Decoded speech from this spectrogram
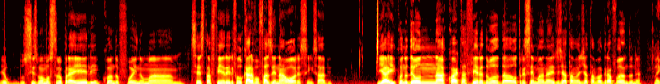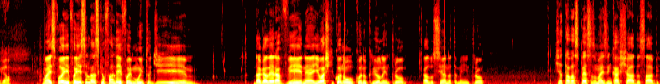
eu, o Cisma mostrou para ele quando foi numa sexta-feira, ele falou, cara, vou fazer na hora, assim, sabe? E aí, quando deu na quarta-feira do- da outra semana, ele já tava, já tava gravando, né? Legal. Mas foi, foi esse lance que eu falei, foi muito de da galera ver, né? E eu acho que quando, quando o Criolo entrou, a Luciana também entrou, já tava as peças mais encaixadas, sabe?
